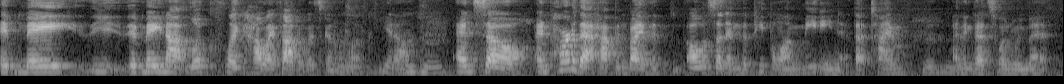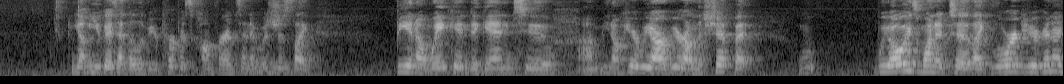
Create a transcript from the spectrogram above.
it may it may not look like how i thought it was going to look mm-hmm. you know? Mm-hmm. And so and part of that happened by the all of a sudden the people i'm meeting at that time mm-hmm. i think that's when we met. Young you guys had the live your purpose conference and it was just like being awakened again to um, you know here we are we were on the ship but we always wanted to like lord you're gonna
